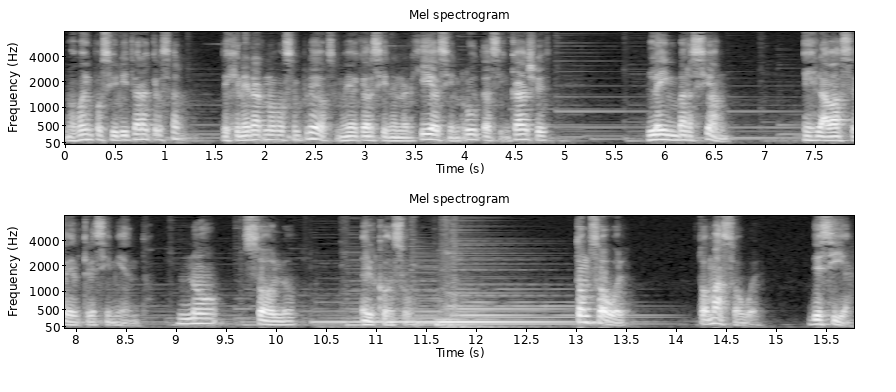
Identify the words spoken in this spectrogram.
nos va a imposibilitar a crecer, de generar nuevos empleos. Me voy a quedar sin energía, sin rutas, sin calles. La inversión es la base del crecimiento, no solo el consumo. Tom Sowell, Tomás Sowell, decía,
